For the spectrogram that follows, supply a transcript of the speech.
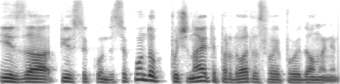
і за пів секунди секунду починаєте передавати свої повідомлення.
